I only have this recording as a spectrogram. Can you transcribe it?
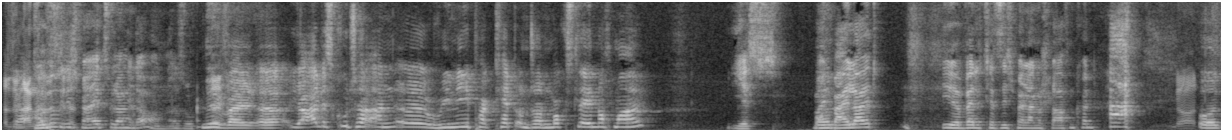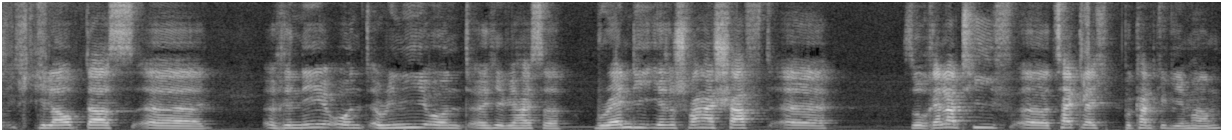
Also Ja, lange wird nicht mehr allzu lange dauern. Also. nee, weil, äh, ja, alles Gute an äh, René Paquette und John Moxley nochmal. Yes. Mein Und- Beileid. Ihr werdet jetzt nicht mehr lange schlafen können. Ha! Und ich glaube, dass äh, René und äh, René und äh, hier, wie heißt sie, Brandy ihre Schwangerschaft äh, so relativ äh, zeitgleich bekannt gegeben haben.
